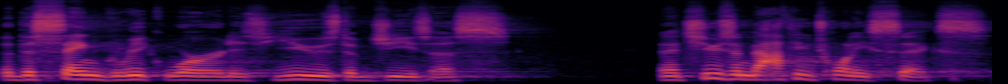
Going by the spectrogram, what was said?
that this same Greek word is used of Jesus, and it's used in Matthew 26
